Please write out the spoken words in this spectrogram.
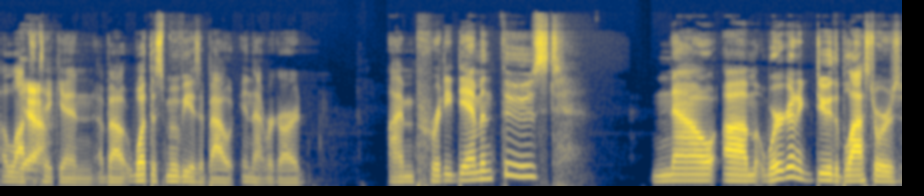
a lot Yeah. to take in about what this movie is about in that regard. I'm pretty damn enthused. Now, um, we're gonna do the blast doors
